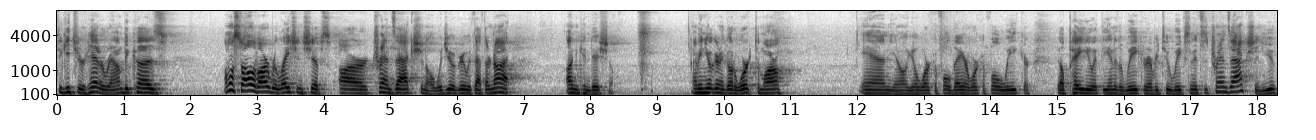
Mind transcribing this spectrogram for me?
to get your head around because Almost all of our relationships are transactional. Would you agree with that? They're not unconditional. I mean, you're going to go to work tomorrow and, you know, you'll work a full day or work a full week or they'll pay you at the end of the week or every two weeks and it's a transaction. You,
